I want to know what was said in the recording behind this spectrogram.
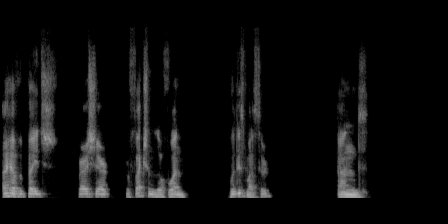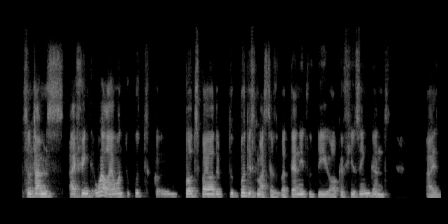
I have a page where I share reflections of one Buddhist master, and sometimes I think, well, I want to put quotes by other Buddhist masters, but then it would be all confusing, and I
